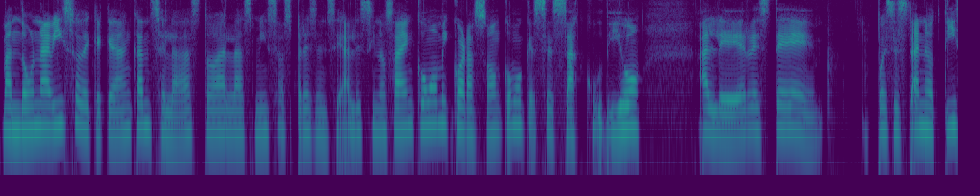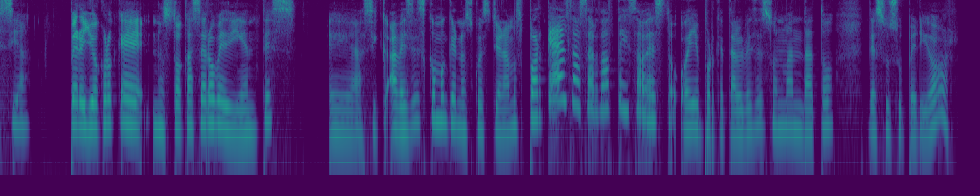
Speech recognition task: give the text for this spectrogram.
mandó un aviso de que quedan canceladas todas las misas presenciales y no saben cómo mi corazón como que se sacudió al leer este, pues esta noticia pero yo creo que nos toca ser obedientes. Eh, así a veces como que nos cuestionamos, ¿por qué el sacerdote hizo esto? Oye, porque tal vez es un mandato de su superior,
